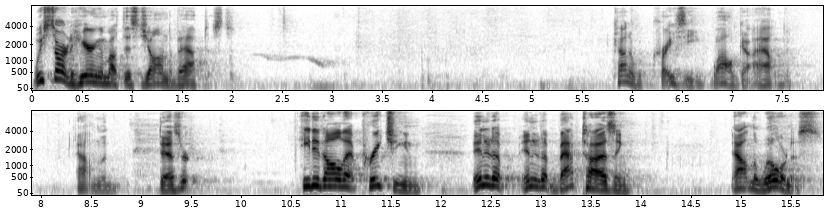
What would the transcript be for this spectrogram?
we started hearing about this John the Baptist. Kind of a crazy, wild guy out in the, out in the desert. He did all that preaching and ended up, ended up baptizing out in the wilderness.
